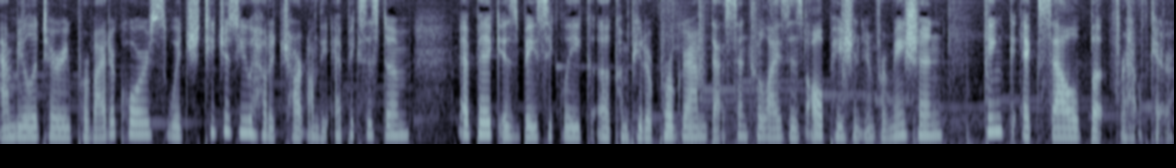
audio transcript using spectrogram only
ambulatory provider course, which teaches you how to chart on the Epic system. Epic is basically a computer program that centralizes all patient information. Think Excel, but for healthcare.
